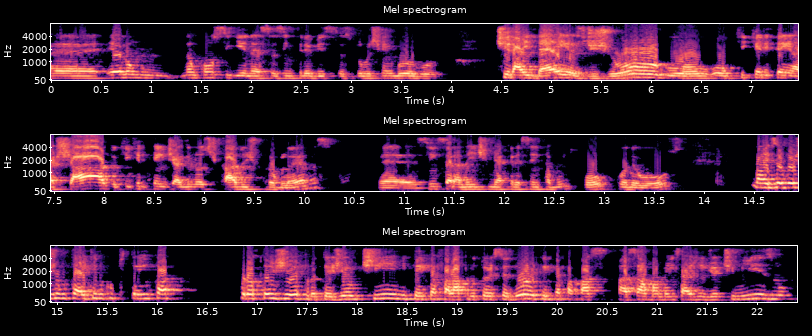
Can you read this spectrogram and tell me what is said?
É, eu não, não consegui nessas entrevistas do Luxemburgo tirar ideias de jogo, ou, ou o que, que ele tem achado, o que, que ele tem diagnosticado de problemas. É, sinceramente, me acrescenta muito pouco quando eu ouço. Mas eu vejo um técnico que tenta proteger, proteger o time, tenta falar para o torcedor, tenta passar uma mensagem de otimismo.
